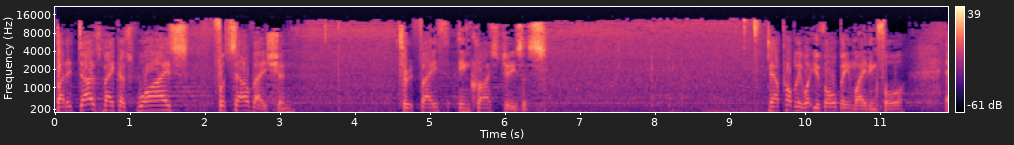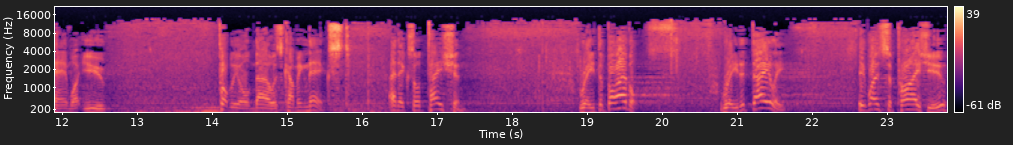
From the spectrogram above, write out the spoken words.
but it does make us wise for salvation through faith in Christ Jesus. Now, probably what you've all been waiting for and what you probably all know is coming next an exhortation. Read the Bible. Read it daily. It won't surprise you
